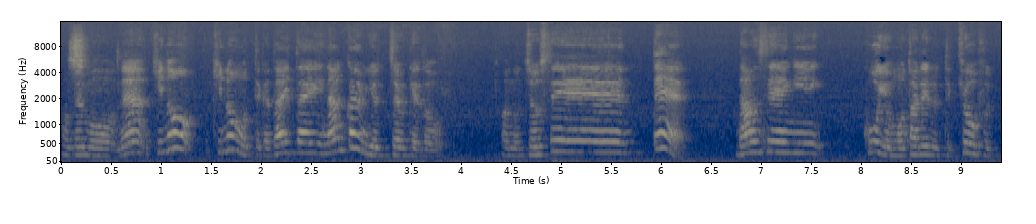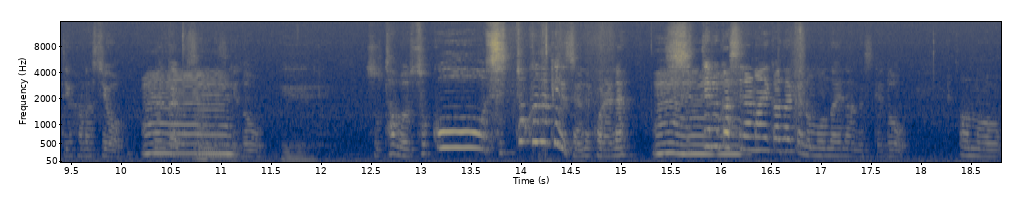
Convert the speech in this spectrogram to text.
あでもね昨日昨日もっていうか大体何回も言っちゃうけどあの女性って男性に好意を持たれるって恐怖っていう話を何回もするんですけどえそう多分そこを知っとくだけですよねこれね。知ってるか知らないかだけの問題なんですけどあの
